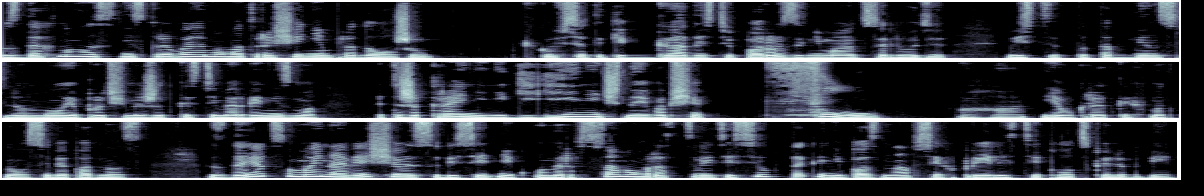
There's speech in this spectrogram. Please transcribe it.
Вздохнул и с нескрываемым отвращением продолжил. Какой все-таки гадостью порой занимаются люди. Весь этот обмен слюной и прочими жидкостями организма – это же крайне негигиенично и вообще... Фу! Ага, я украдкой хмыкнула себе под нос. Сдается, мой навязчивый собеседник умер в самом расцвете сил, так и не познав всех прелестей плотской любви.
